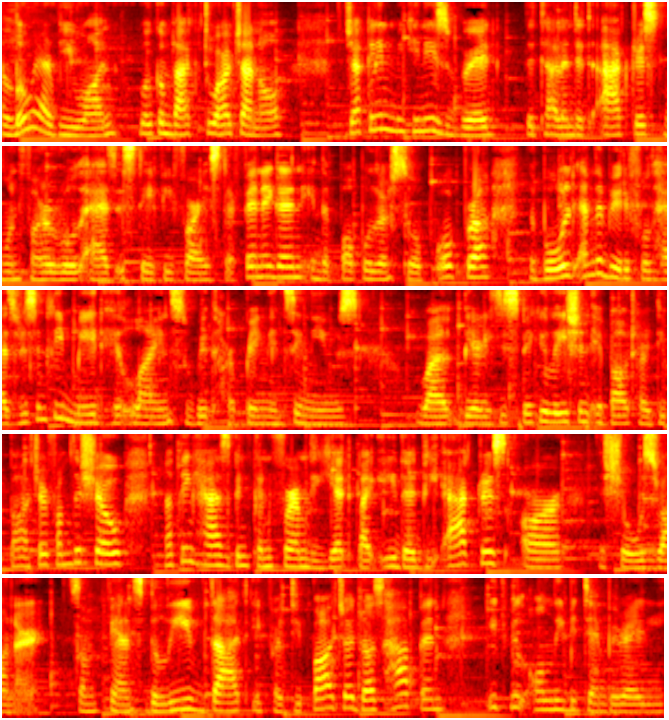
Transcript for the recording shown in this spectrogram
Hello everyone, welcome back to our channel. Jacqueline MacInnes Wood, the talented actress known for her role as Steffy Forrester Finnegan in the popular soap opera The Bold and the Beautiful has recently made headlines with her pregnancy news. While there is speculation about her departure from the show, nothing has been confirmed yet by either the actress or the show's runner. Some fans believe that if her departure does happen, it will only be temporary,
